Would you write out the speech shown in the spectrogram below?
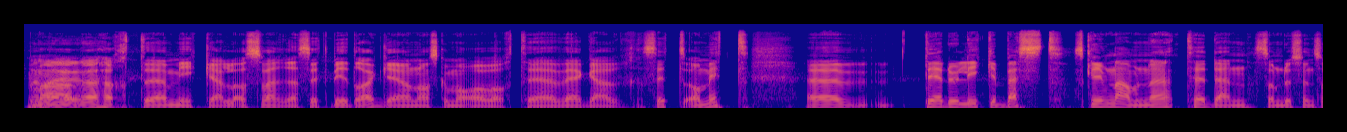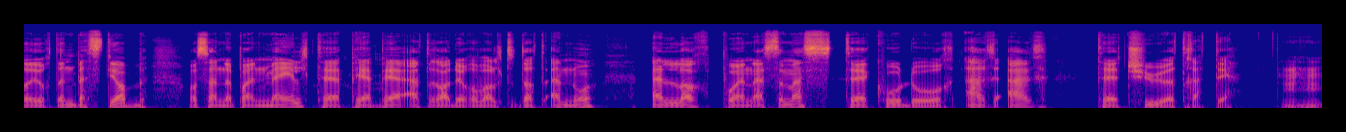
Vi har det, hørt Mikael og Sverre sitt bidrag, og nå skal vi over til Vegard sitt og mitt. Det du liker best, skriv navnet til den som du syns har gjort en best jobb, og send det på en mail til pp1radiorevolt.no, eller på en SMS til kodeord RR til 2030. Mhm.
